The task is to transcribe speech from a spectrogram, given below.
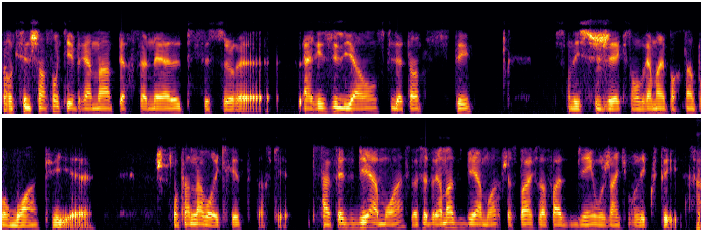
Donc, c'est une chanson qui est vraiment personnelle, puis c'est sur la résilience, puis l'authenticité. Ce sont des sujets qui sont vraiment importants pour moi. Puis, je suis content de l'avoir écrite parce que ça me fait du bien à moi. Ça me fait vraiment du bien à moi. J'espère que ça va faire du bien aux gens qui vont l'écouter. Ah,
